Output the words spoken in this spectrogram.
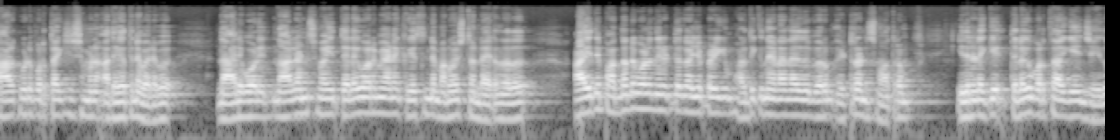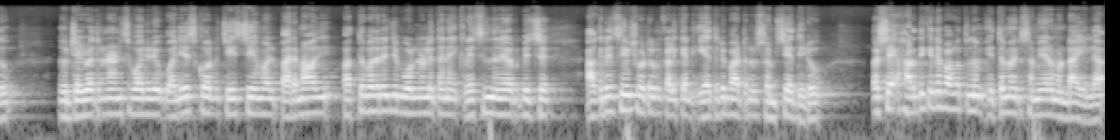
മാർക്കോട് പുറത്താക്കിയ ശേഷമാണ് അദ്ദേഹത്തിന്റെ വരവ്. നാല് ബോളിൽ നാല് റൺസുമായി തെലക് വർമ്മയാണ് ക്രീസിന്റെ മറുവശത്തുണ്ടായിരുന്നത് ആദ്യത്തെ പന്ത്രണ്ട് ബോൾ നേരിട്ട് കഴിഞ്ഞപ്പോഴേക്കും ഹർദിക്ക് നേടാനായത് വെറും എട്ട് റൺസ് മാത്രം. ഇതിനിടയ്ക്ക് തെലഗ് പുറത്താകുകയും ചെയ്തു. നൂറ്റി എഴുപത്തിരണ്ട് റൺസ് പോലൊരു വലിയ സ്കോർ ചേസ് ചെയ്യുമ്പോൾ പരമാവധി പത്ത് പതിനഞ്ച് ബോളിനുള്ളിൽ തന്നെ ക്രീസിൽ നിലയുറപ്പിച്ച് അഗ്രസീവ് ഷോട്ടുകൾ കളിക്കാൻ ഏതൊരു ബാറ്ററും ശ്രമിച്ചേ തീരൂ. പക്ഷേ ഹർദിക്കിന്റെ ഭാഗത്തു നിന്നും ഇത്തരമൊരു സമീപനം ഉണ്ടായില്ല.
